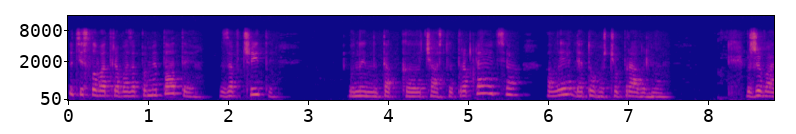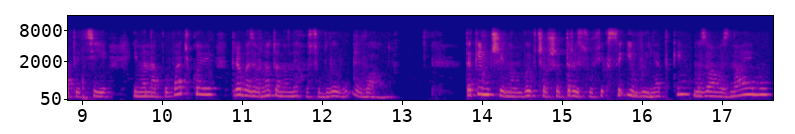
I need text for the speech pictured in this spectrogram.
Ну, ці слова треба запам'ятати, завчити. Вони не так часто трапляються, але для того, щоб правильно вживати ці імена по батькові, треба звернути на них особливу увагу. Таким чином, вивчивши три суфікси і винятки, ми з вами знаємо,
